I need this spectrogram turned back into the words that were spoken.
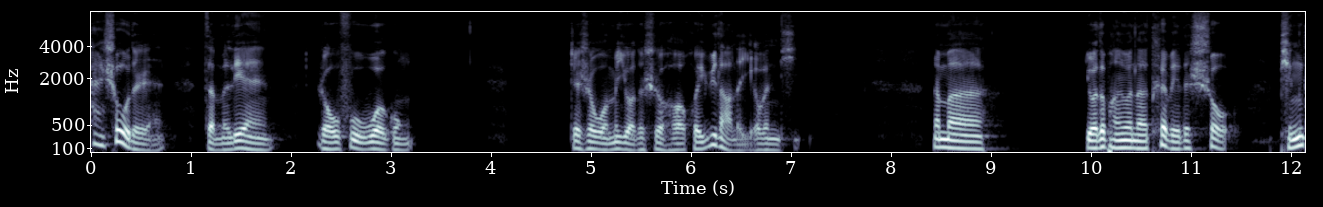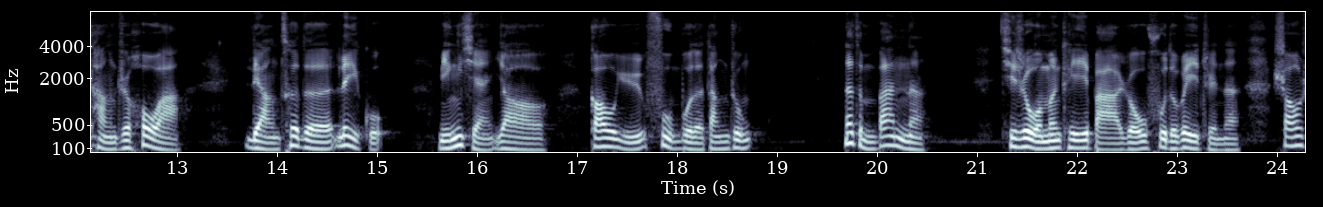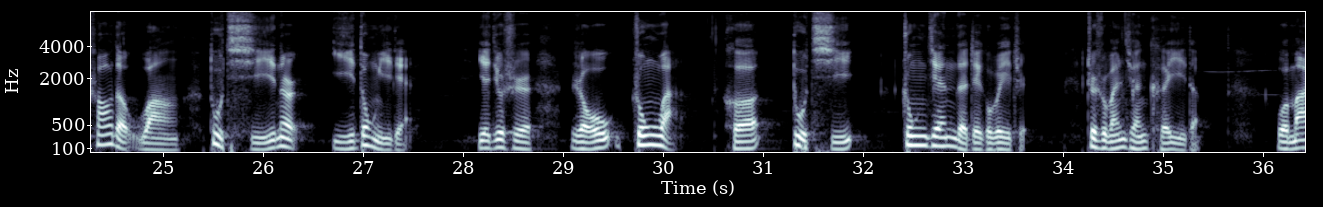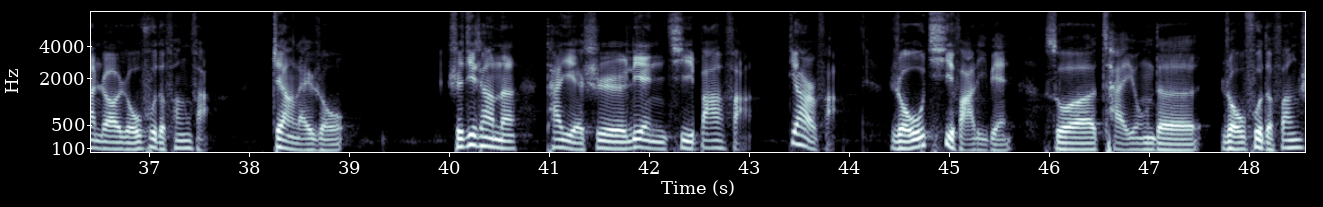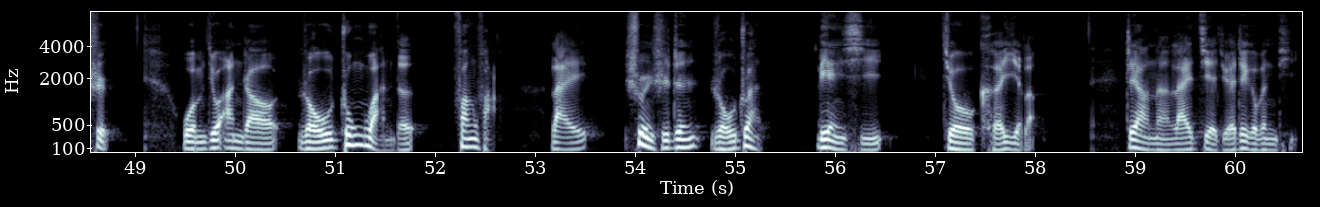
太瘦的人怎么练揉腹卧功？这是我们有的时候会遇到的一个问题。那么，有的朋友呢特别的瘦，平躺之后啊，两侧的肋骨明显要高于腹部的当中，那怎么办呢？其实我们可以把揉腹的位置呢，稍稍的往肚脐那儿移动一点，也就是揉中脘和肚脐中间的这个位置，这是完全可以的。我们按照揉腹的方法这样来揉，实际上呢，它也是练气八法第二法揉气法里边所采用的揉腹的方式。我们就按照揉中脘的方法来顺时针揉转练习就可以了。这样呢，来解决这个问题。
